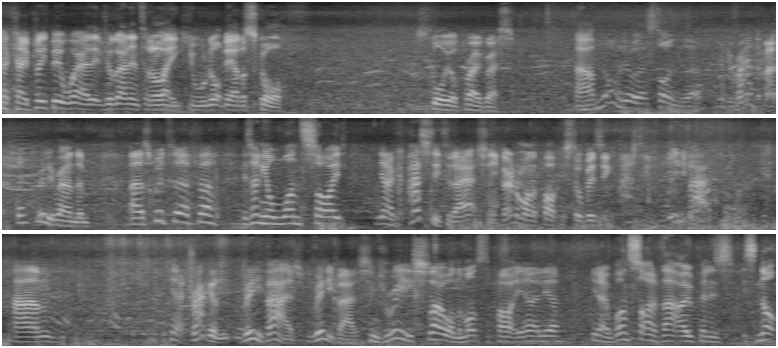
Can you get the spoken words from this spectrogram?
Okay, please be aware that if you're going into the lake, you will not be able to score. Score your progress. Uh, I've no idea what that sign's there. Really random, actually. Really random. Uh, Squid Surfer is only on one side. You know, capacity today, actually, bearing in mind the park is still busy, capacity is really bad. Um, you know, Dragon, really bad, really bad. It seems really slow on the Monster Party earlier. You know, one side of that open is it's not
